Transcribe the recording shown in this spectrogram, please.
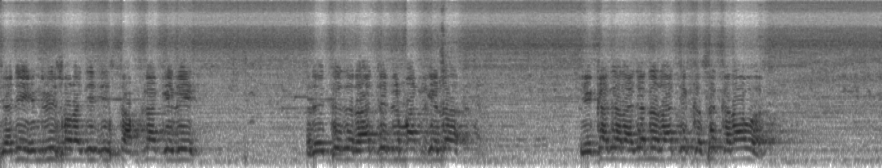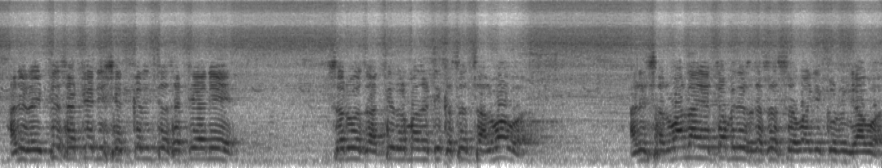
ज्यांनी हिंदवी स्वराज्याची स्थापना केली रयतेचं राज्य निर्माण केलं एखाद्या राजानं राज्य कसं करावं आणि रयतेसाठी आणि शेतकऱ्यांच्यासाठी आणि सर्व जाती धर्मासाठी कसं चालवावं आणि सर्वांना याच्यामध्ये कसं सहभागी करून घ्यावं?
